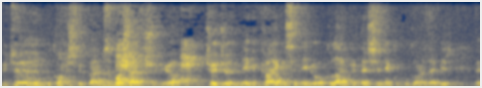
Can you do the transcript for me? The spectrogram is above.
bütün bu konuştuklarımızı boşa Evet. düşürüyor. Evet. Çocuğun ne bir kaygısı, ne bir okul arkadaşı, ne bu konuda bir e,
